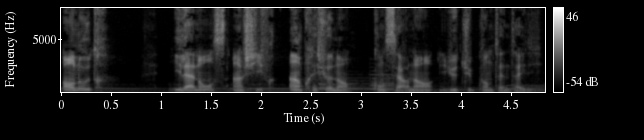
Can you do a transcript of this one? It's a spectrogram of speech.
En outre, il annonce un chiffre impressionnant concernant YouTube Content ID.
